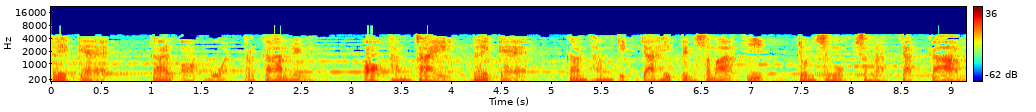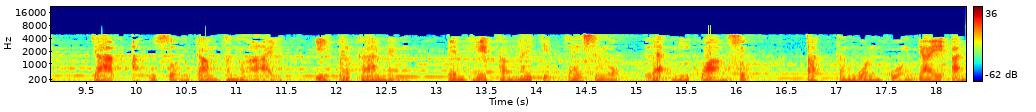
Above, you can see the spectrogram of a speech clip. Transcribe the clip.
ได้แก่ การออกบวชประการหนึ่ง ออกทางใจได้แก่ การทำจิตใจให้เป็นสมาธิจนสงบสงัดจากกาม จากอากุศลกรรมทั้งหลาย อีกประการหนึ่ง เป็นเหตุทำให้จิตใจสงบและมีความสุข ตัดกังวลห่วงใยอัน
